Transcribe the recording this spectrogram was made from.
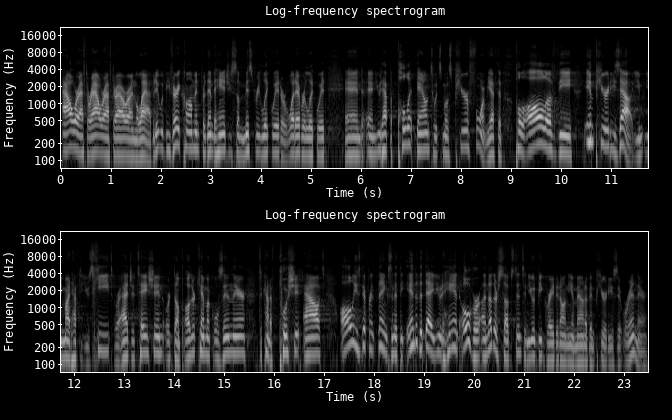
hour after hour after hour in the lab. And it would be very common for them to hand you some mystery liquid or whatever liquid, and, and you'd have to pull it down to its most pure form. You have to pull all of the impurities out. You, you might have to use heat or agitation or dump other chemicals in there to kind of push it out. All these different things. And at the end of the day, you would hand over another substance and you would be graded on the amount of impurities that were in there.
